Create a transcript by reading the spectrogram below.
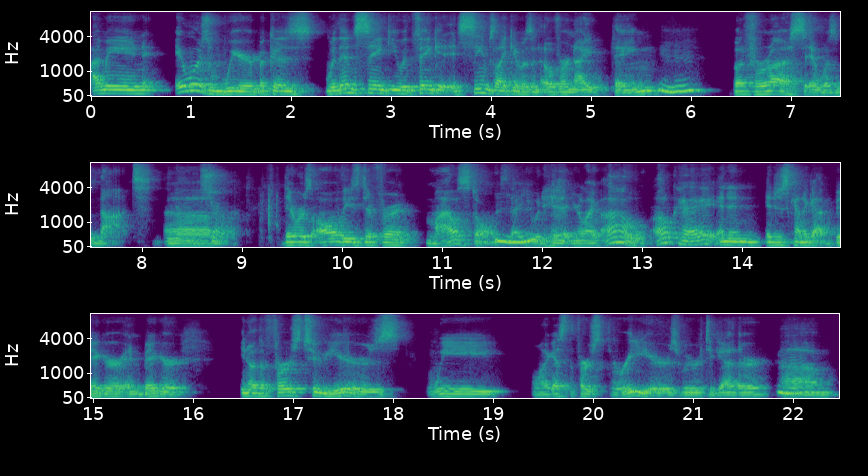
I mean, it was weird because with NSYNC, you would think it, it seems like it was an overnight thing, mm-hmm. but for us, it was not. No, uh, sure there was all these different milestones mm-hmm. that you mm-hmm. would hit and you're like oh okay and then it just kind of got bigger and bigger you know the first two years we well i guess the first three years we were together mm-hmm. um,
